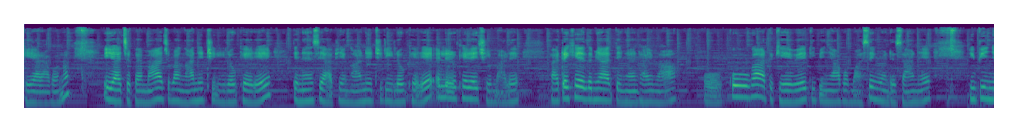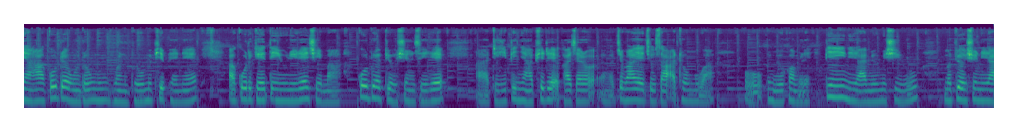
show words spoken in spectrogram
ခဲ့ရတာပေါ့နော်အေးရဂျပန်မှာကျမ9နှစ်ထီထီလုပ်ခဲ့တယ်တင်နန်းဆရာဖြစ်9နှစ်ထီထီလုပ်ခဲ့တယ်အဲ့လိုလုပ်ခဲ့တဲ့အချိန်မှာလည်းဒါတက်ခဲ့သမျှတင်နန်းတိုင်းမှာ ဟိုကိုကတကယ်ပဲဒီပညာပေါ်မှာစိတ်ဝင်တစားနဲ့ဒီပညာဟာကိုယ့်အတွက်ဝန်တုံးဝန်ဘိုးမဖြစ်ဖ ೇನೆ အကိုတကယ်တင်ယူနေတဲ့အချိန်မှာကိုယ့်အတွက်ပျော်ရွှင်စေတဲ့အာဒီပညာဖြစ်တဲ့အခါကျတော့ကျမရဲ့ကြိုးစားအထောက်မှုဟာဟိုဘယ်မျိုးခေါ်မလဲပြင်းနေတာမျိုးမရှိဘူးမပျော်ရွှင်နေတာ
